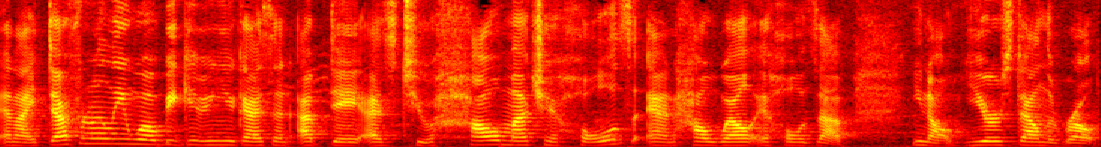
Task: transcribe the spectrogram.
and I definitely will be giving you guys an update as to how much it holds and how well it holds up, you know, years down the road.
